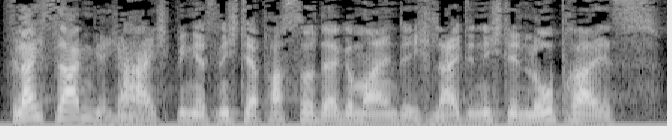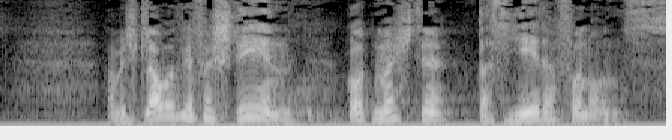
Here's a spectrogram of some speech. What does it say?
Vielleicht sagen wir, ja, ich bin jetzt nicht der Pastor der Gemeinde, ich leite nicht den Lobpreis. Aber ich glaube, wir verstehen, Gott möchte, dass jeder von uns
